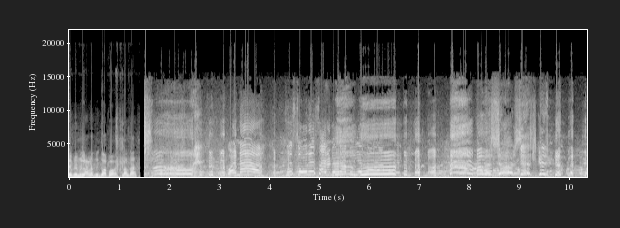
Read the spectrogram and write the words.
এমনি লালটা দুধ দাও লালটা। গয়না যে সরে সাইবে রাখলে আমার সব শেষ করে কিসব নয় যাও সামনে যাও মালা পাও নাই কি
